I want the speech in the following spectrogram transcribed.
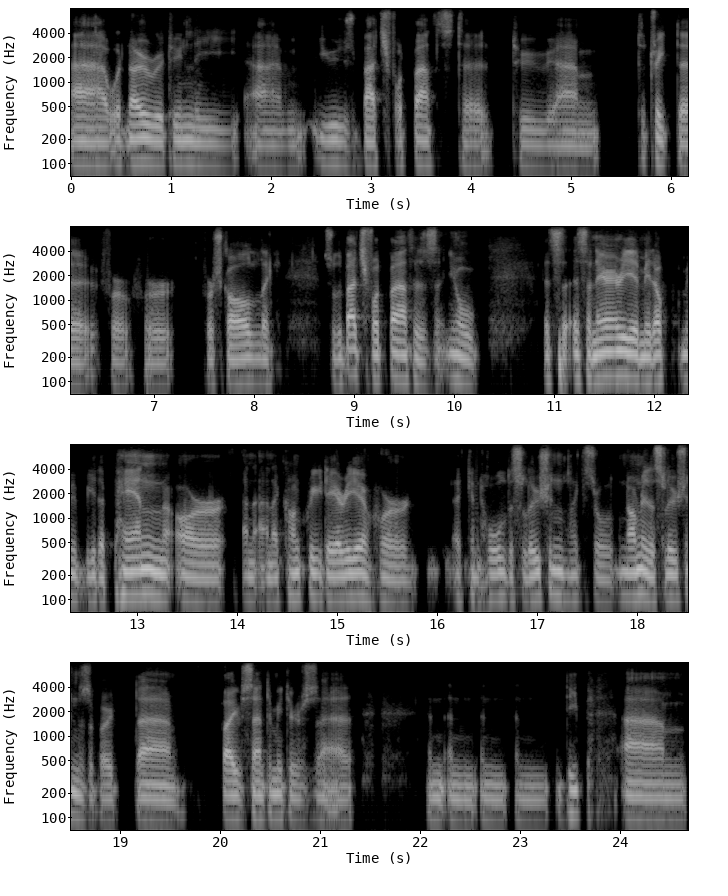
uh, would now routinely um, use batch foot baths to to um, to treat the for for for scald. Like so, the batch foot bath is you know it's it's an area made up maybe the pen or an, an, a concrete area where it can hold the solution. Like so, normally the solution is about uh, five centimeters uh, in, in, in deep. Um,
